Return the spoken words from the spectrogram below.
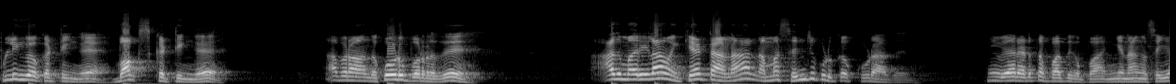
புள்ளிங்கோ கட்டிங்கு பாக்ஸ் கட்டிங்கு அப்புறம் அந்த கோடு போடுறது. அது மாதிரிலாம் அவன் கேட்டானா நம்ம செஞ்சு கொடுக்கக்கூடாது நீ வேறு இடத்த பார்த்துக்கப்பா இங்கே நாங்கள் செய்ய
